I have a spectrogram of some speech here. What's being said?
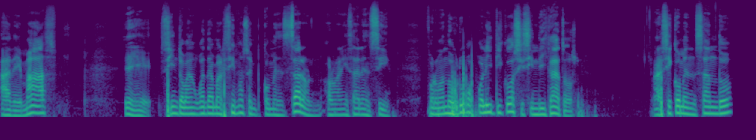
además, eh, sin tomar en cuenta el marxismo, se comenzaron a organizar en sí, formando grupos políticos y sindicatos, así comenzando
